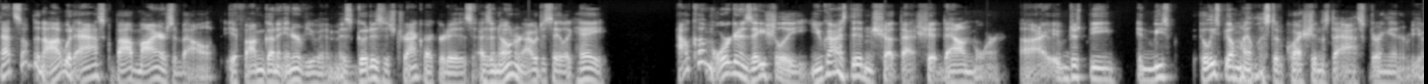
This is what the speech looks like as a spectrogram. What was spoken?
that's something I would ask Bob Myers about if I'm going to interview him. As good as his track record is as an owner, I would just say like, hey, how come organizationally you guys didn't shut that shit down more? Uh, it would just be at least at least be on my list of questions to ask during the interview.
